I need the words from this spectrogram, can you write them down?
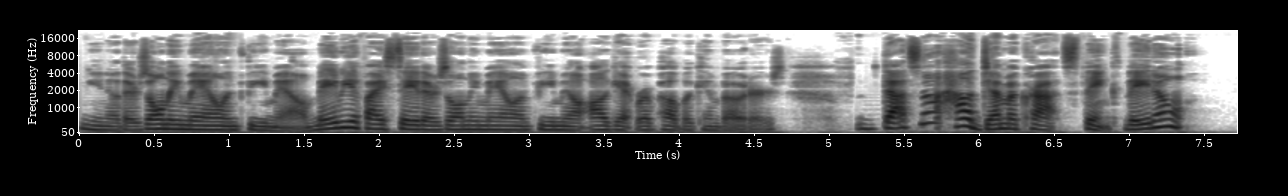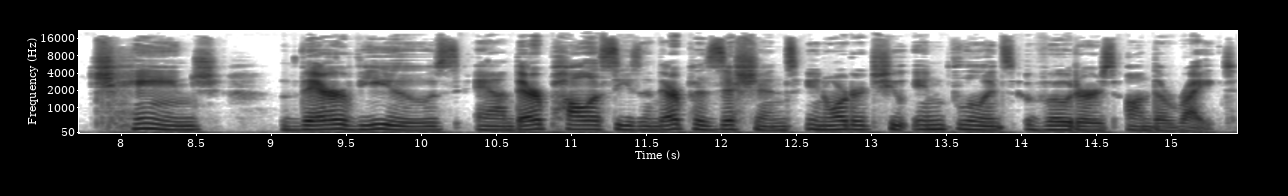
you know, there's only male and female. Maybe if I say there's only male and female, I'll get Republican voters. That's not how Democrats think. They don't change their views and their policies and their positions in order to influence voters on the right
